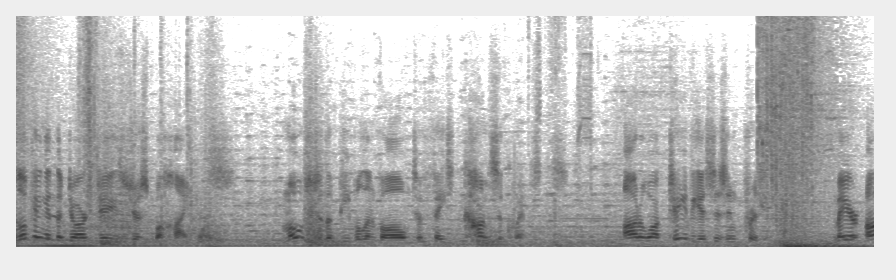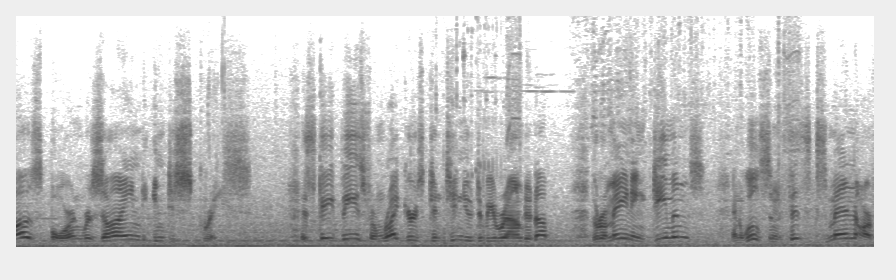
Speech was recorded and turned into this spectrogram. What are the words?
looking at the dark days just behind us, most of the people involved have faced consequences. Otto Octavius is in prison. Mayor Osborn resigned in disgrace. Escapees from Rikers continue to be rounded up. The remaining demons and Wilson Fisk's men are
